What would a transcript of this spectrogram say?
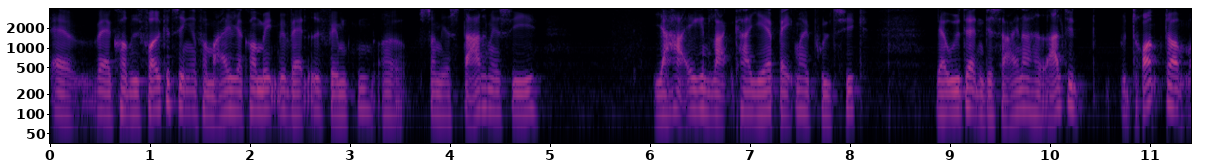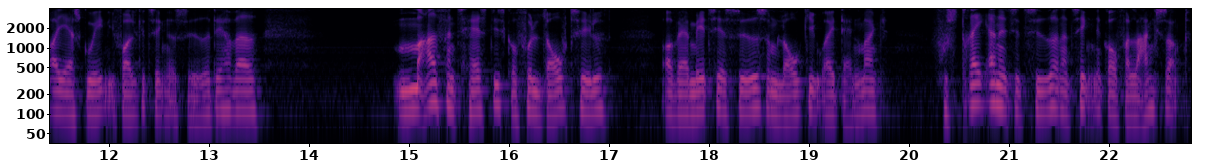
at hvad er kommet i Folketinget for mig, jeg kom ind ved valget i 15, og som jeg startede med at sige, jeg har ikke en lang karriere bag mig i politik. Jeg er uddannet designer havde aldrig drømt om, at jeg skulle ind i Folketinget og sidde. Og det har været meget fantastisk at få lov til at være med til at sidde som lovgiver i Danmark. Frustrerende til tider, når tingene går for langsomt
